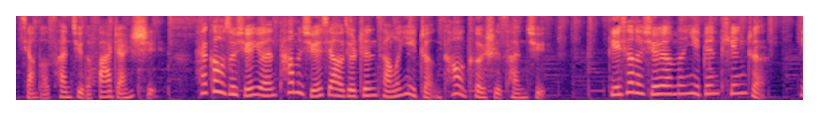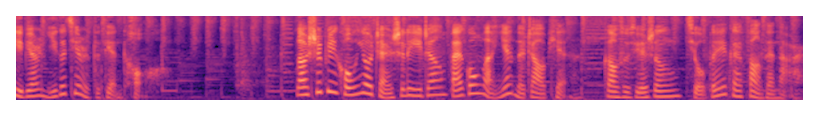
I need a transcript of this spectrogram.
讲到餐具的发展史，还告诉学员他们学校就珍藏了一整套各式餐具。”底下的学员们一边听着，一边一个劲儿的点头。老师毕红又展示了一张白宫晚宴的照片。告诉学生酒杯该放在哪儿，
